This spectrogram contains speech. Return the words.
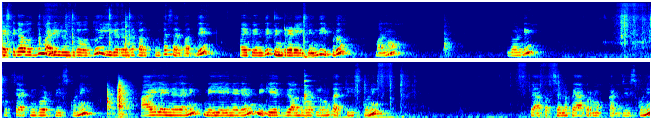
గట్టిగా వద్దు మరీ లూజ్గా వద్దు ఈ విధంగా కలుపుకుంటే సరిపోద్ది. అయిపోయింది పిండి రెడీ అయిపోయింది. ఇప్పుడు మనము ఇదిగోండి ఒక చాకింగ్ బోర్డు తీసుకొని ఆయిల్ అయినా కానీ నెయ్యి అయినా కానీ మీకు ఏది అందుబాటులో ఉందో అది తీసుకొని పేపర్ చిన్న పేపర్ ముక్క కట్ చేసుకొని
